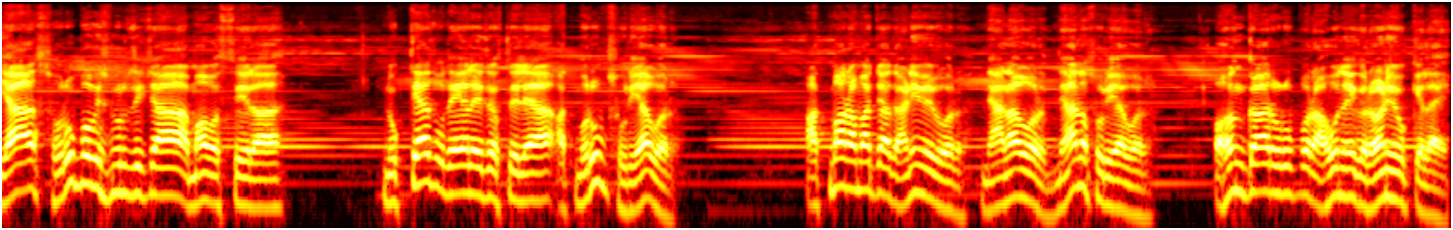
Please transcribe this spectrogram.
या स्वरूप विस्मृतीच्या अमावस्थेला नुकत्याच उदयाला येत असलेल्या आत्मरूप सूर्यावर आत्मारामाच्या जाणीवेवर ज्ञानावर ज्ञानसूर्यावर अहंकार रूप राहूने ग्रहणयोग केला आहे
